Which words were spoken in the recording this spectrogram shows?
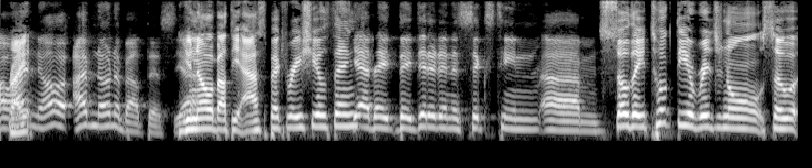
Oh, I know. I've known about this. Yeah. You know about the aspect ratio thing? Yeah, they they did it in a 16 um So they took the original. So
